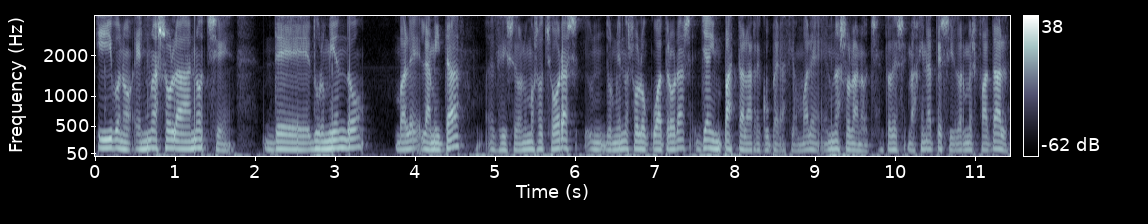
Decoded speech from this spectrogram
Y bueno, en una sola noche de durmiendo, ¿vale? La mitad, es decir, si dormimos 8 horas, durmiendo solo 4 horas, ya impacta la recuperación, ¿vale? En una sola noche. Entonces, imagínate si duermes fatal,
